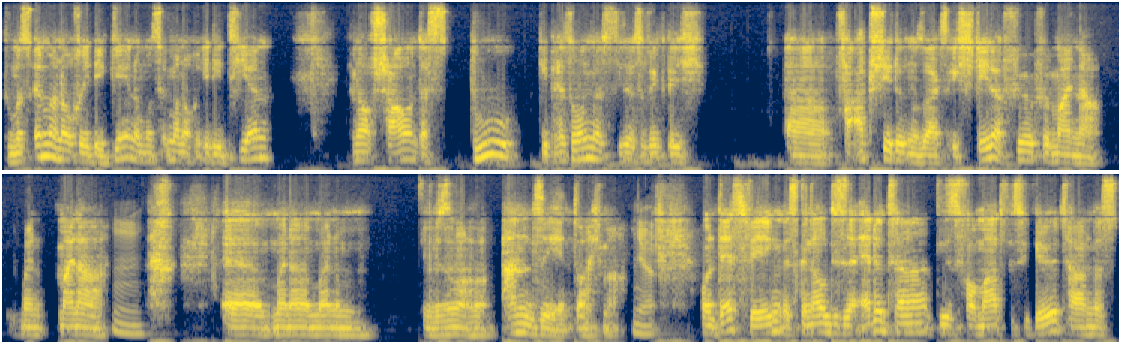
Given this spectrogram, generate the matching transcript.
Du musst immer noch redigieren, du musst immer noch editieren, immer noch schauen, dass du die Person bist, die das wirklich äh, verabschiedet und sagst, ich stehe dafür für meiner, mein, meiner, hm. äh, meiner, meinem wie soll man Ansehen, sag ich mal. Ja. Und deswegen ist genau dieser Editor, dieses Format, was wir gewählt haben, dass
